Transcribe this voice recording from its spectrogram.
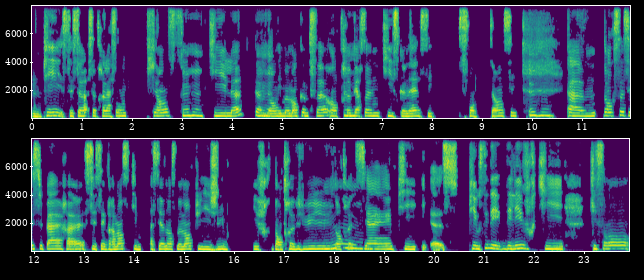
Mm. Puis c'est ça, cette relation de confiance mm-hmm. qui est là, comme mm-hmm. dans des moments comme ça, entre mm-hmm. personnes qui se connaissent et qui se font confiance. Euh, donc ça, c'est super. Euh, c'est vraiment ce qui me passionne en ce moment. Puis je lis beaucoup de livres d'entrevues, mmh. d'entretiens, puis euh, puis aussi des, des livres qui qui sont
